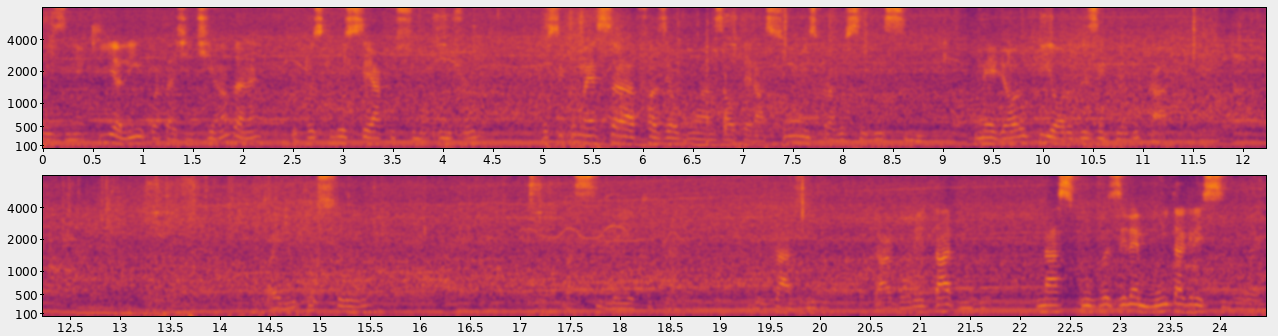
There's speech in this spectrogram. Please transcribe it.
coisinha aqui ali enquanto a gente anda, né? Depois que você acostuma com o jogo, você começa a fazer algumas alterações para você ver se melhora ou piora o desempenho do carro. Olha, ele encostou? Vacilei aqui, cara. Ele tá vindo. Agora ele tá vindo. Nas curvas ele é muito agressivo, velho.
